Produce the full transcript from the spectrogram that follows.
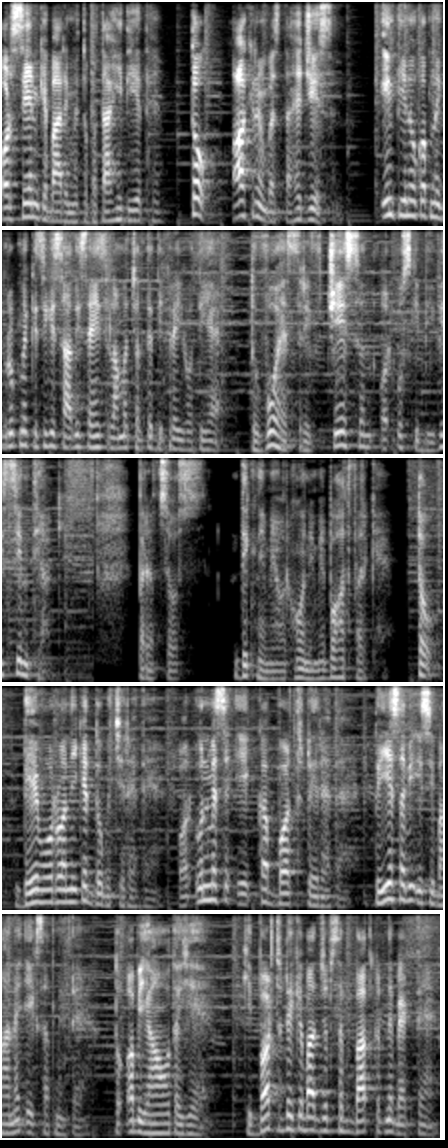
और सेन के बारे में तो बता ही दिए थे। तो आखिर में बचता है जेसन। इन तीनों को अपने ग्रुप में किसी की शादी सही सलामत चलते दिख रही होती है तो वो है सिर्फ़ जेसन और उसकी बीवी सिंथिया की। पर अफसोस, दिखने में और होने में बहुत फ़र्क है। तो डेव और रोनी के दो बच्चे रहते हैं, और उनमें से एक का बर्थडे रहता है तो ये सभी इसी बहाने एक साथ मिलते हैं। तो अब यहाँ होता यह है कि बर्थडे के बाद जब सब बात करने बैठते हैं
